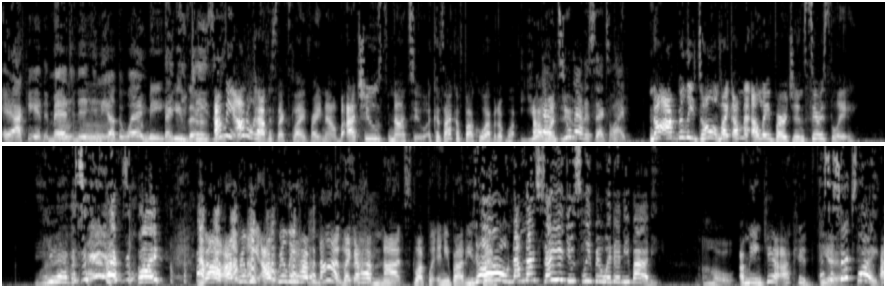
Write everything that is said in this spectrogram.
and I can't imagine it any uh, uh, other way. Me Thank either. you, Jesus. I mean, I don't have a sex life right now, but I choose not to because I can fuck whoever the, you I got, want to. you got a sex life. no, I really don't. Like, I'm an LA virgin. Seriously. You have a sex life. No, I really, I really have not. Like, I have not slept with anybody No, since. I'm not saying you sleeping with anybody. Oh, I mean, yeah, I could. That's yeah. a sex life. I,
